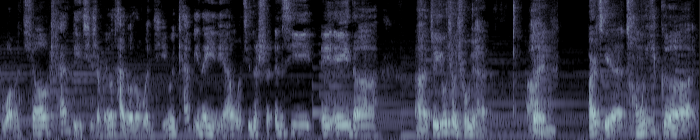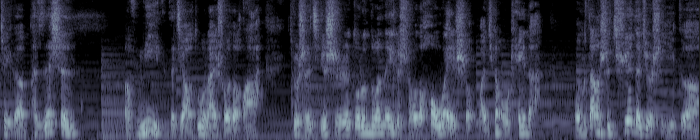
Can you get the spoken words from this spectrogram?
我们挑 Canby 其实没有太多的问题，因为 Canby 那一年我记得是 NCAA 的呃最优秀球员。对。而且从一个这个 position of need 的角度来说的话。就是其实多伦多那个时候的后卫是完全 OK 的，我们当时缺的就是一个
